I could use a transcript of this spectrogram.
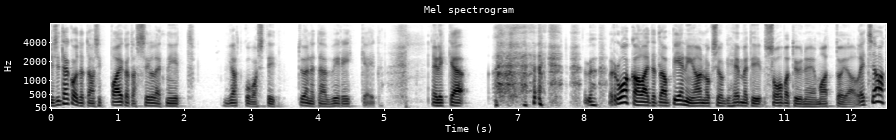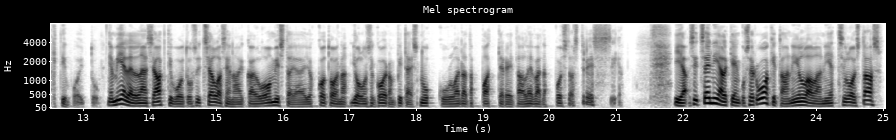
niin sitä koitetaan sitten paikata sille, että niitä jatkuvasti työnnetään virikkeitä. Eli ruokaa laitetaan pieniä annoksia jonkin hemmetin sohvatyyneen ja mattoja alle, että se aktivoituu. Ja mielellään se aktivoituu sitten sellaisen aikaan, jolloin omistaja ei ole kotona, jolloin se koiran pitäisi nukkua, ladata pattereita, levätä, poistaa stressiä. Ja sitten sen jälkeen, kun se ruokitaan illalla, niin että sillä olisi taas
